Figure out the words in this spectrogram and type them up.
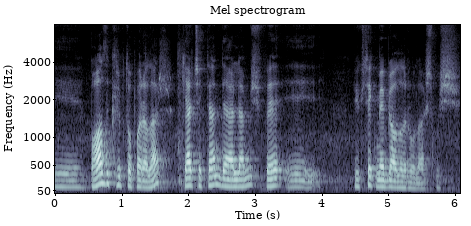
e, bazı kripto paralar gerçekten değerlenmiş ve e, yüksek meblağlara ulaşmış.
